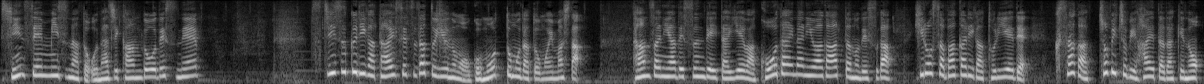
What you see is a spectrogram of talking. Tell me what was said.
新鮮水菜と同じ感動ですね。土作りが大切だというのもごもっともだと思いました。タンザニアで住んでいた家は広大な庭があったのですが、広さばかりが取り柄で、草がちょびちょび生えただけの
